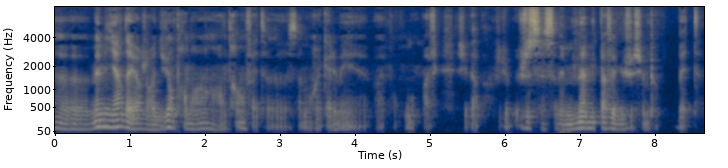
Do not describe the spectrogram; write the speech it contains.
Euh, même hier d'ailleurs, j'aurais dû en prendre un en rentrant en fait, euh, ça m'aurait calmé. bon, bref, je pas, je, ça m'est même pas venu, je suis un peu bête.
